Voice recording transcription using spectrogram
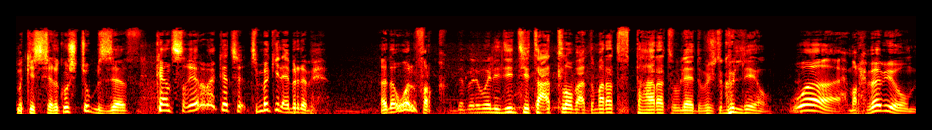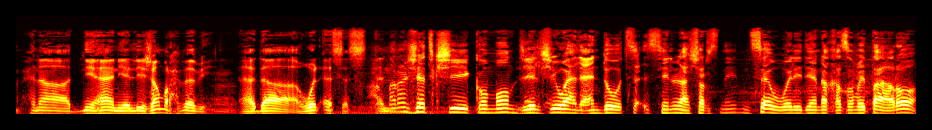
ما كيستهلكوش الثوب بزاف كانت صغيرة راه كت... تما كيلعب الربح. هذا هو الفرق. دابا الوالدين تيتعطلوا بعض المرات في الطهارات ولاد باش تقول لهم واه مرحبا بهم. حنا الدنيا هانيه اللي جا مرحبا به. هذا هو الأساس. عمرا جاتك شي commande ديال شي واحد عنده تسع سنين ولا 10 سنين نساو والدينا خاصهم يطهروا.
